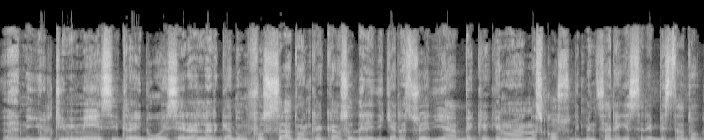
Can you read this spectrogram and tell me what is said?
eh, negli ultimi mesi tra i due si era allargato un fossato anche a causa delle dichiarazioni di Habeck che non ha nascosto di pensare che sarebbe stato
